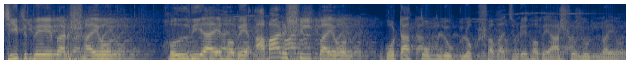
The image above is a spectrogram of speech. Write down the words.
জিতবে এবার সায়ন, হলদিয়ায় হবে আবার শিল্পায়ন, গোটা তমলুক লোকসভা জুড়ে হবে আসল উন্নয়ন।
